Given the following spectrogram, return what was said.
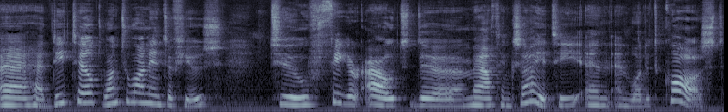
uh, had detailed one to one interviews to figure out the math anxiety and, and what it caused.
